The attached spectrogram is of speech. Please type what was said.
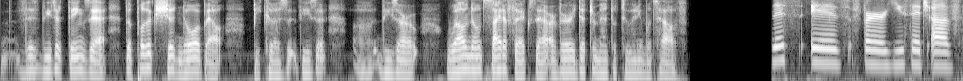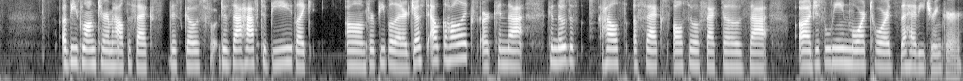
these are things that the public should know about because these are uh, these are well known side effects that are very detrimental to anyone's health. This is for usage of of these long term health effects. This goes for does that have to be like um, for people that are just alcoholics, or can that can those health effects also affect those that uh, just lean more towards the heavy drinker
